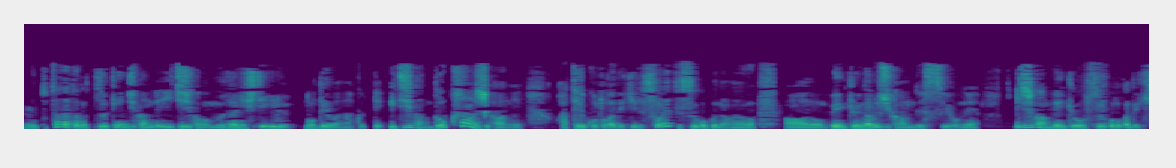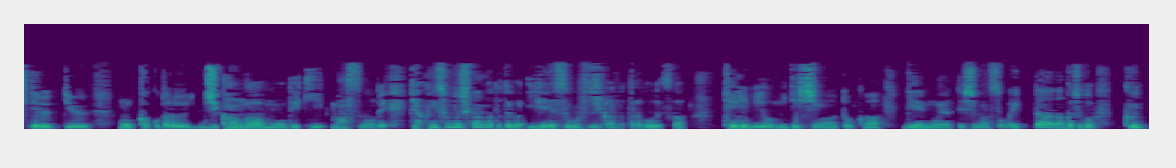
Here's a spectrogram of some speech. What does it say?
うん、ただただ通勤時間で1時間を無駄にしているのではなくて、1時間読書の時間に当てることができる。それってすごくなかなか、あの、勉強になる時間ですよね。1時間勉強することができてるっていう、もう確固たる時間がもうできますので、逆にその時間が例えば家で過ごす時間だったらどうですか？テレビを見てしまうとか、ゲームをやってしまう、そういったなんかちょっとく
